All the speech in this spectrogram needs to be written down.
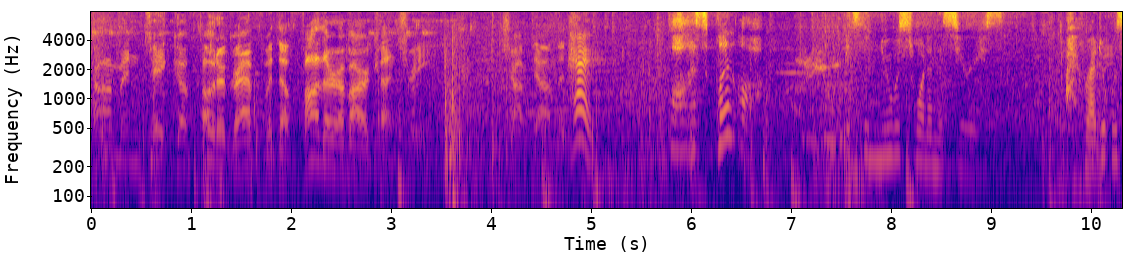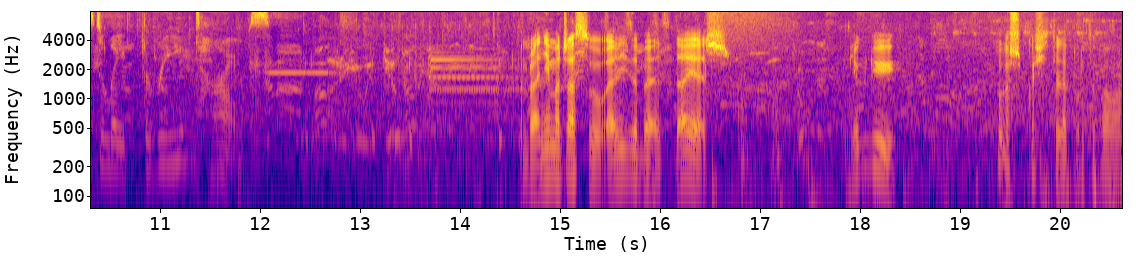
Come and take a photograph with the father of our country. Chop down the Hey, Flawless Flintlock. It's the newest one in the series. I read it was delayed three times. Dobra, nie ma czasu. Elizabeth, dajesz. Biegnij. O, szybko się teleportowała.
